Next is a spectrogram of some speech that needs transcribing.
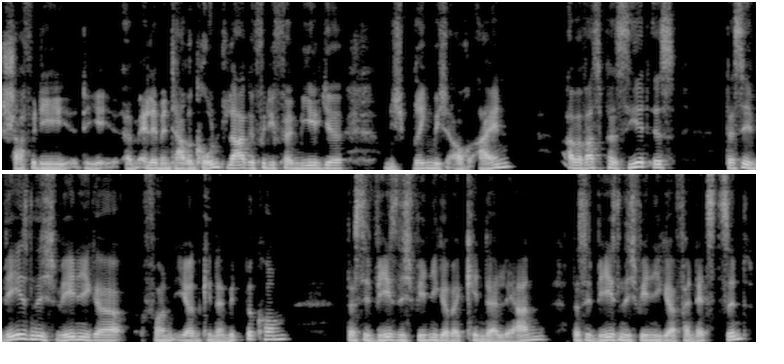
schaffe die, die ähm, elementare Grundlage für die Familie und ich bringe mich auch ein. Aber was passiert ist, dass sie wesentlich weniger von ihren Kindern mitbekommen, dass sie wesentlich weniger bei Kindern lernen, dass sie wesentlich weniger vernetzt sind,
